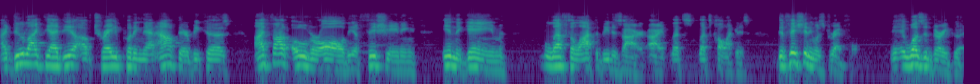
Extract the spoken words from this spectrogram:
I do like the idea of Trae putting that out there because I thought overall the officiating in the game left a lot to be desired. All right, let's let's call like it is. The officiating was dreadful. It wasn't very good.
